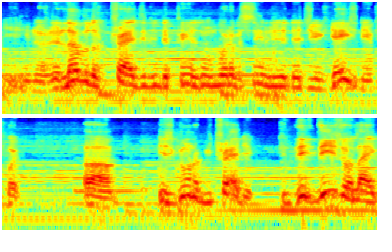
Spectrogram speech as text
You know, the level of tragedy depends on whatever sin it is that you're engaged in, but uh, it's going to be tragic. Th these are like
